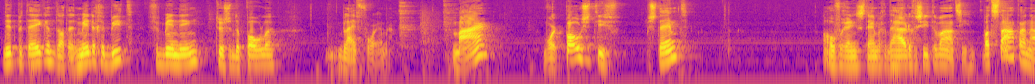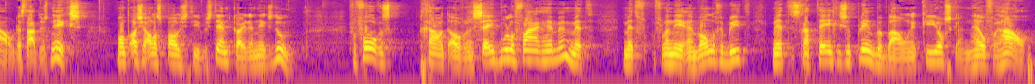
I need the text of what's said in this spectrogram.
Dit betekent dat het middengebied verbinding tussen de polen blijft vormen. Maar wordt positief bestemd overeenstemmig de huidige situatie. Wat staat daar nou? Daar staat dus niks. Want als je alles positief bestemt, kan je daar niks doen. Vervolgens gaan we het over een C-boulevard hebben met, met flaneer- en wandelgebied. Met strategische plintbebouwingen, kiosken, een heel verhaal.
